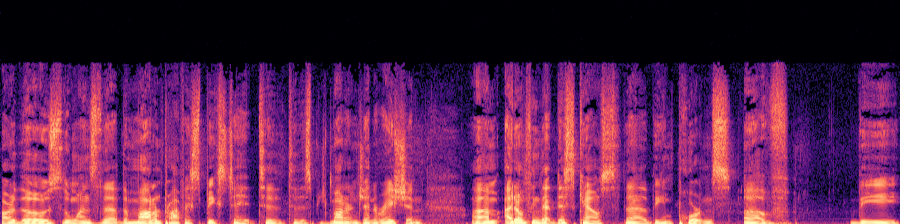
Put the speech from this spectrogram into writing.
are those the ones that the modern prophet speaks to to, to this modern generation. Um, I don't think that discounts the the importance of the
